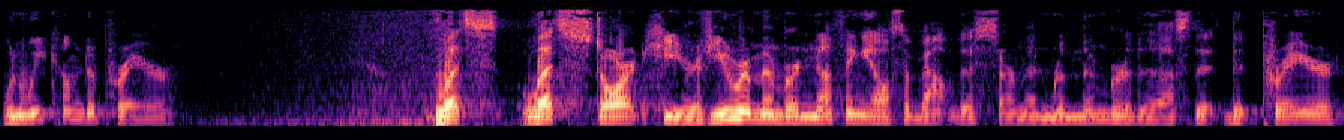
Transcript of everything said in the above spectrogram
when we come to prayer, let's, let's start here. If you remember nothing else about this sermon, remember this, that, that prayer,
